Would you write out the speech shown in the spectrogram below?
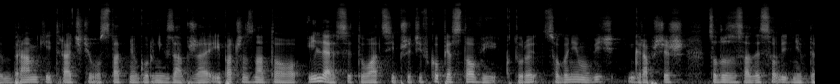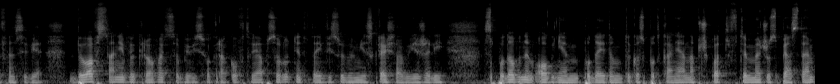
y, bramki tracił ostatnio Górnik Zabrze i patrząc na to, ile sytuacji przeciwko Piastowi, który, co by nie mówić, gra przecież co do zasady solidnie w defensywie, była w stanie wykreować sobie Wisła Kraków, to ja absolutnie tutaj Wisły bym nie skreślał. Jeżeli z podobnym ogniem podejdą do tego spotkania, na przykład w tym meczu z Piastem,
